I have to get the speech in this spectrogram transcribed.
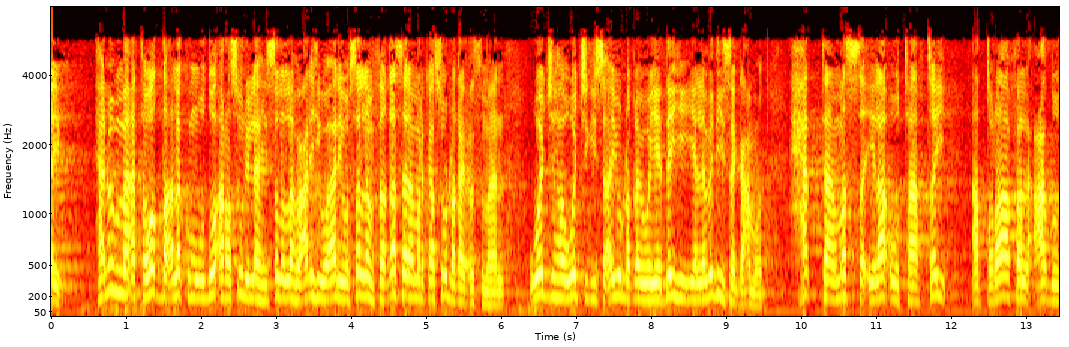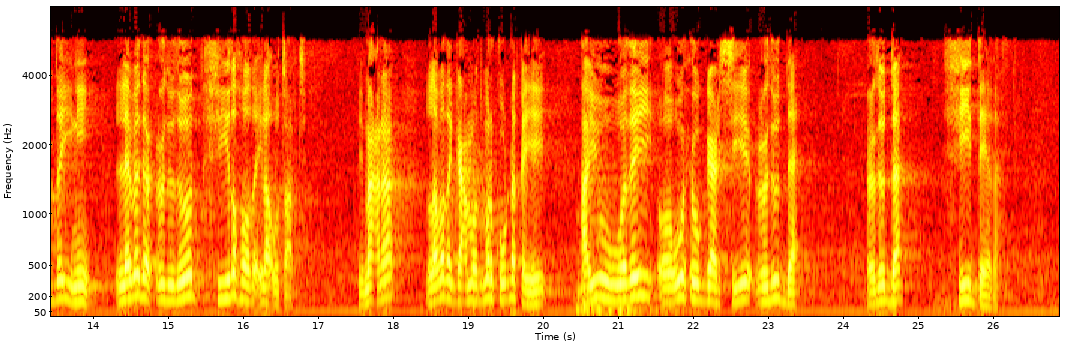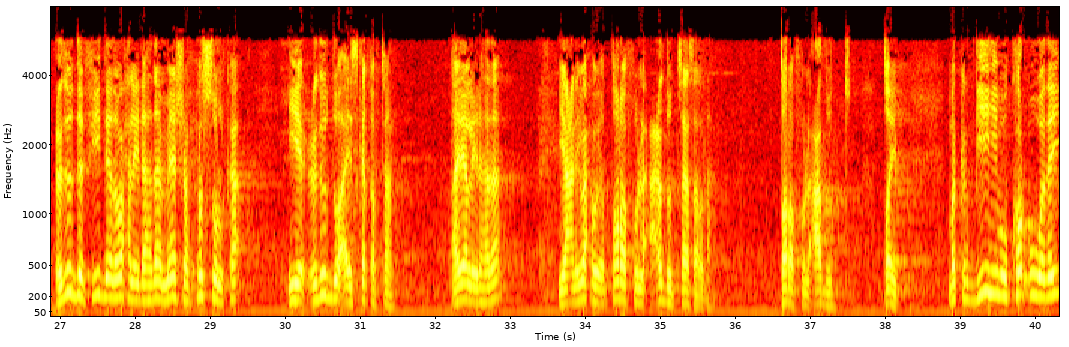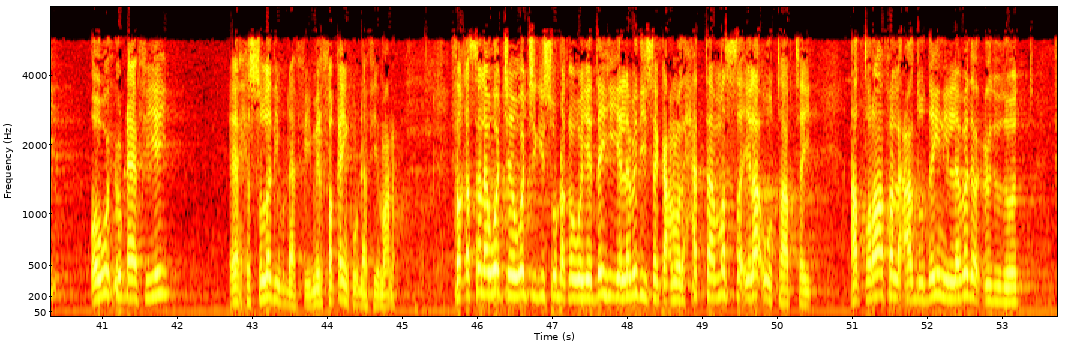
Ayb halumma atawada' lakum wuduu'a rasuuli llahi sala allahu calayhi waaalih wasalam faqasala markaasuu dhaqay cuhmaan wajhahu wejigiisa ayuu dhaqay wayadayhi iyo labadiisa gacmood xataa massa ilaa uu taabtay atraafa alcadudayni labada cududood fiidahooda ilaa uu taabtay. Bimacnaa labada gacmood markuu dhaqayay ayuu waday oo wuxuu gaadhsiiyey cududda cududda fiiddeeda. Cududda fiiddeeda waxaa la yidhaahdaa meesha xusulka iyo cududdu ay iska qabtaan. Ayaa la yidhahdaa yacni waxa weeye arafu alcadud saasaa la dhahaa. Arafu alcadud ayib marka biyihii buu kor u waday oo wuxuu dhaafiyey xusulladiibuu dhaafiyey mirfaqaynkuu dhaafiyey macnaha faqasala wajha wejigiisuu dhaqay wayadayhi iyo labadiisa gacmood xataa massa ilaa uu taabtay. Atraafa alcadudayni labada cududood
